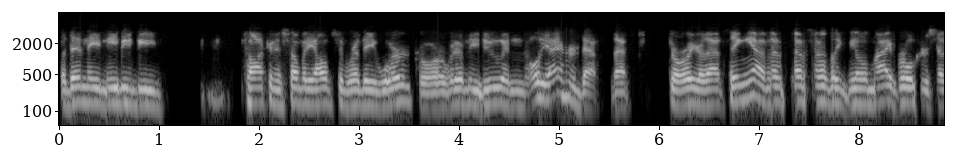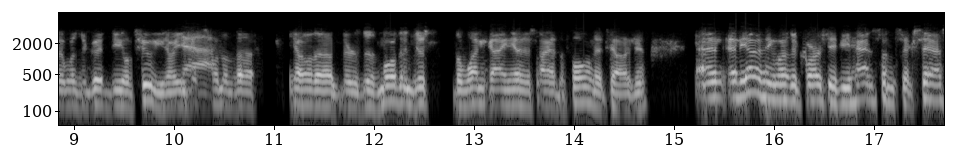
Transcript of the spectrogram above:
but then they maybe be talking to somebody else where they work or whatever they do, and oh yeah, I heard that that story or that thing, yeah, that, that sounds like you know my broker said it was a good deal too. You know, you yeah. get sort of the you know the there's there's more than just the one guy on the other side of the phone that tells you. And and the other thing was, of course, if you had some success,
